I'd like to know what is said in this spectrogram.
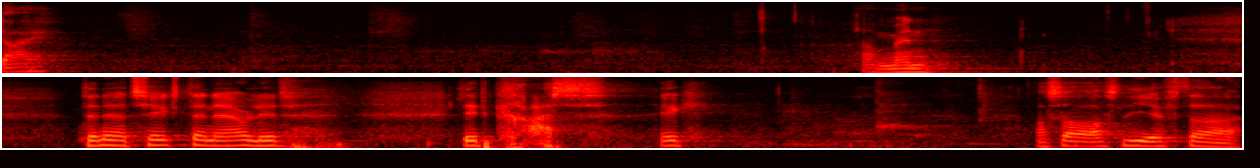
dig. Amen. Den her tekst, den er jo lidt, lidt kras, ikke? Og så også lige efter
